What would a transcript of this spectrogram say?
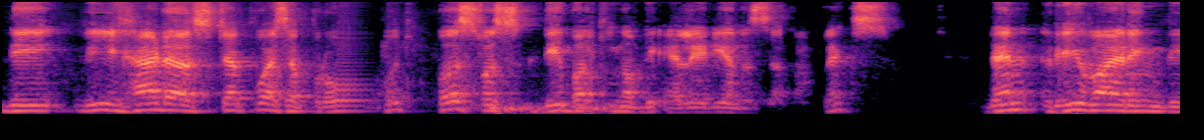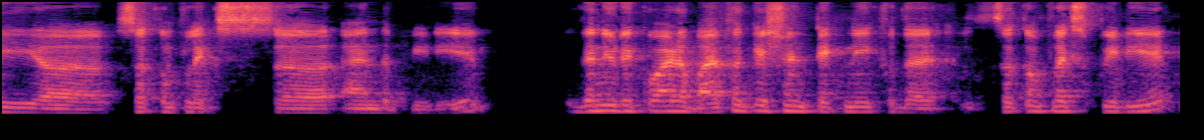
the, we had a stepwise approach. First was debulking of the LAD and the circumflex, then rewiring the uh, circumflex and the PDA. Then you required a bifurcation technique for the circumflex PDA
